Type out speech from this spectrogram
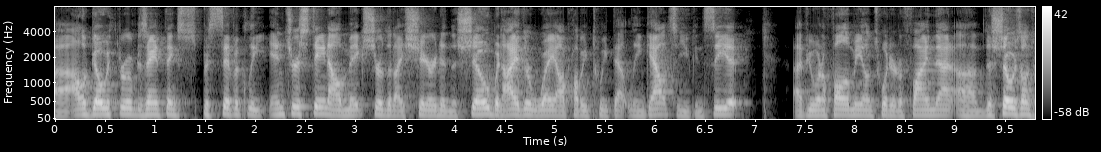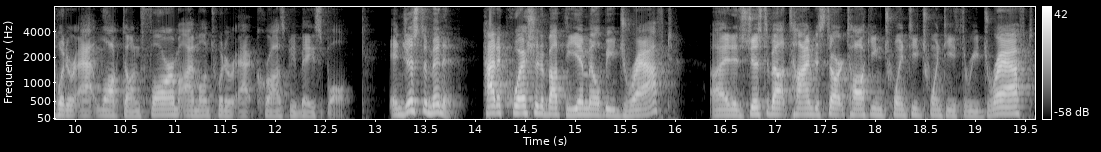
uh, I'll go through if there's anything specifically interesting. I'll make sure that I share it in the show. But either way, I'll probably tweet that link out so you can see it. Uh, if you want to follow me on Twitter to find that, uh, the show is on Twitter at Locked On Farm. I'm on Twitter at Crosby Baseball. In just a minute, had a question about the MLB draft. Uh, it is just about time to start talking 2023 draft.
